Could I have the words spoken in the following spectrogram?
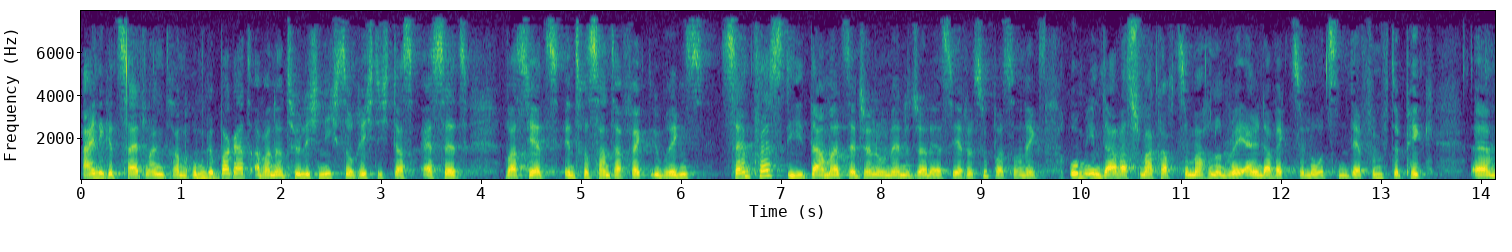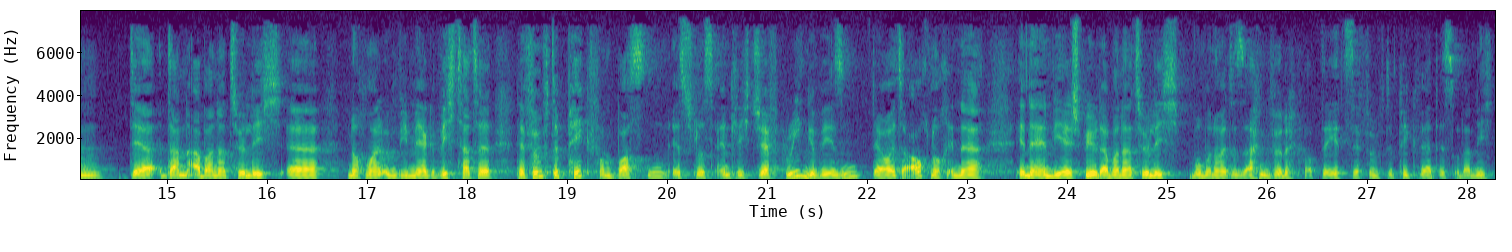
einige Zeit lang dran rumgebaggert, aber natürlich nicht so richtig das Asset, was jetzt, interessanter Fakt übrigens, Sam Presti, damals der General Manager der Seattle Supersonics, um ihm da was schmackhaft zu machen und Ray Allen da wegzulotsen. Der fünfte Pick ähm, der dann aber natürlich äh, nochmal irgendwie mehr Gewicht hatte. Der fünfte Pick von Boston ist schlussendlich Jeff Green gewesen, der heute auch noch in der, in der NBA spielt, aber natürlich, wo man heute sagen würde, ob der jetzt der fünfte Pick wert ist oder nicht,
